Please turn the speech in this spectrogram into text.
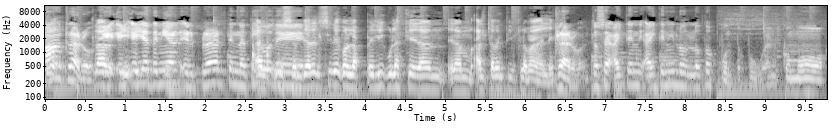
Ah, claro. y- eh, ella tenía el, plan alternativo al de... incendiar el cine con las películas que eran, eran altamente inflamables. Claro, entonces ahí, ten- ahí tenéis los, los dos puntos, pues. Como,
